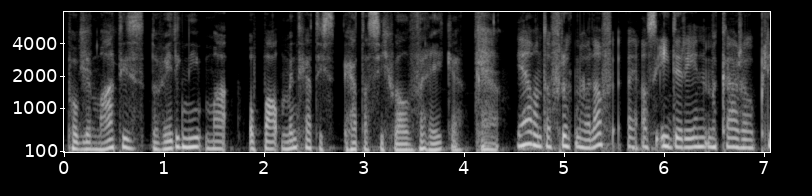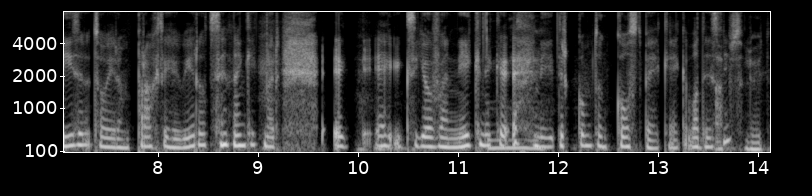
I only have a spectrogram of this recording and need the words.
Problematisch, dat weet ik niet, maar op een bepaald moment gaat, gaat dat zich wel wreken. Ja. ja, want dat vroeg me wel af. Als iedereen elkaar zou pleasen, het zou hier een prachtige wereld zijn, denk ik. Maar ik, ik zie jou van nee knikken. Nee. nee. er komt een kost bij kijken. Wat is die? Absoluut.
